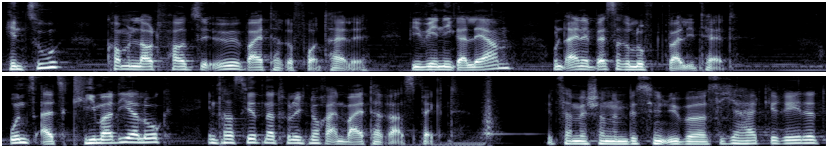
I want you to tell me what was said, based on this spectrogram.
Hinzu kommen laut VCÖ weitere Vorteile, wie weniger Lärm und eine bessere Luftqualität. Uns als Klimadialog interessiert natürlich noch ein weiterer Aspekt. Jetzt haben wir schon ein bisschen über Sicherheit geredet.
